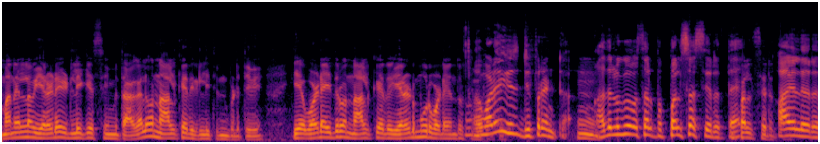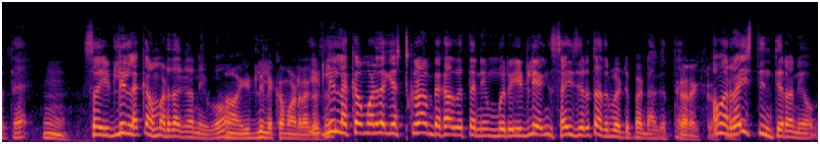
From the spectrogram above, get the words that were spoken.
ಮನೇಲಿ ನಾವು ಎರಡೇ ಇಡ್ಲಿಗೆ ಸೀಮಿತ ಆಗಲ್ಲ ಒಂದು ನಾಲ್ಕೈದು ಇಡ್ಲಿ ತಿಂದ್ಬಿಡ್ತೀವಿ. ಈ ವಡೆ ಇದ್ರೂ ಒಂದು ನಾಲ್ಕೈದು ಎರಡು ಮೂರು ವಡೆ ಅಂತ ವಡೆ ಇಸ್ ಡಿಫ್ರೆಂಟ್ ಅದ್ರಲ್ಲಿಗೂ ಸ್ವಲ್ಪ ಪಲ್ಸಸ್ ಇರುತ್ತೆ ಪಲ್ಸ್ ಇರುತ್ತೆ. ಆಯಿಲ್ ಇರುತ್ತೆ. ಸೊ ಇಡ್ಲಿ ಲೆಕ್ಕ ಮಾಡಿದಾಗ ನೀವು ಹಾ ಇಡ್ಲಿ ಲೆಕ್ಕ ಮಾಡಿದಾಗ ಇಡ್ಲಿ ಲೆಕ್ಕ ಮಾಡಿದಾಗ ಎಷ್ಟು ಗ್ರಾಮ್ ಬೇಕಾಗುತ್ತೆ? ನಿಮ್ಮ ಇಡ್ಲಿ ಹೆಂಗೆ ಸೈಜ್ ಇರುತ್ತೆ ಅದ್ರ ಮೇಲೆ ಡಿಪೆಂಡ್ ಆಗುತ್ತೆ. Correct. ಅವ ರೈಸ್ ತಿಂತೀರಾ ನೀವು?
